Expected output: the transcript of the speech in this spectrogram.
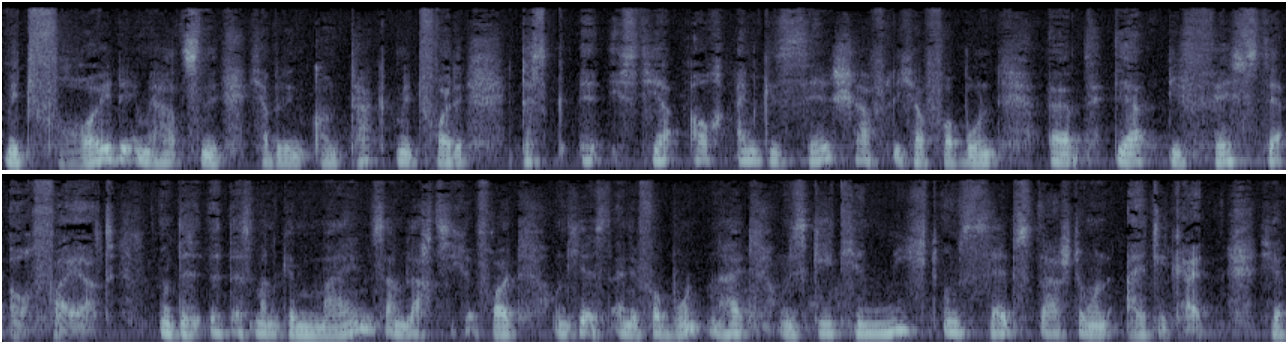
mit Freude im Herzen. Ich habe den Kontakt mit Freude. Das äh, ist hier auch ein gesellschaftlicher Verbund, äh, der die Feste auch feiert. Und dass man gemeinsam lacht, sich freut. Und hier ist eine Verbundenheit. Und es geht hier nicht um Selbstdarstellung und Eitelkeiten. Hier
